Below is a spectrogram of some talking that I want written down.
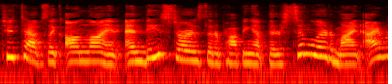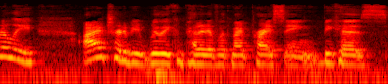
tooth tabs like online and these stores that are popping up that are similar to mine i really i try to be really competitive with my pricing because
